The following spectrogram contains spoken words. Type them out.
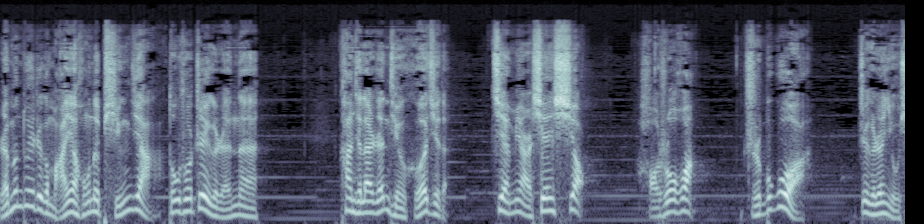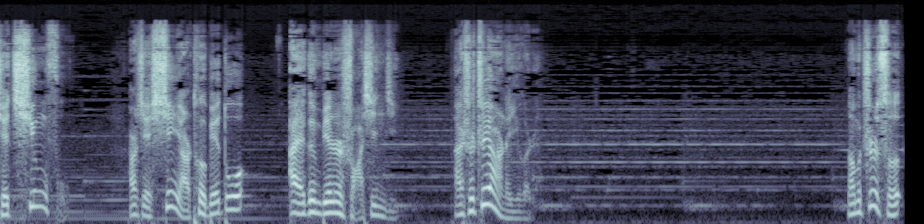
人们对这个马艳红的评价都说这个人呢，看起来人挺和气的，见面先笑，好说话。只不过啊，这个人有些轻浮，而且心眼特别多，爱跟别人耍心机，还是这样的一个人。那么至此，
